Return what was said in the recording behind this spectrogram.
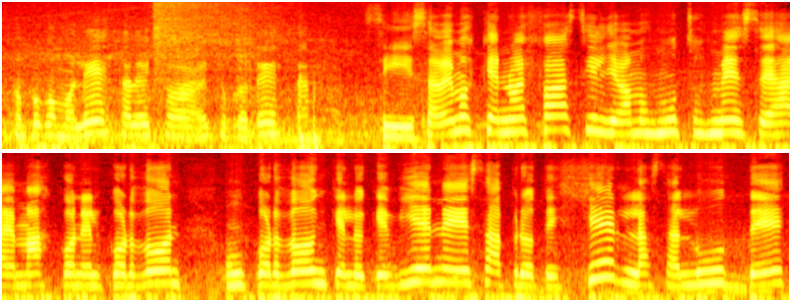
está un poco molesta, de hecho ha hecho protestas. Sí, sabemos que no es fácil, llevamos muchos meses además con el cordón, un cordón que lo que viene es a proteger la salud de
